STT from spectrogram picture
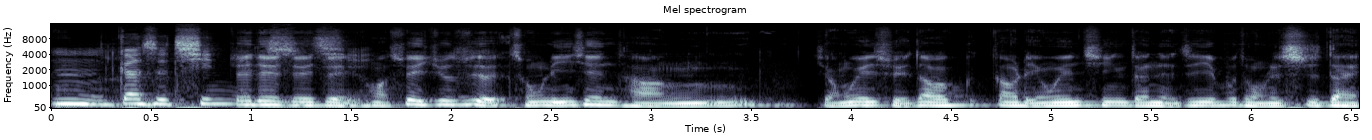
嗯，更是青年。对对对对，哈，所以就是从林献堂、蒋渭水到到林文清等等这些不同的世代，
